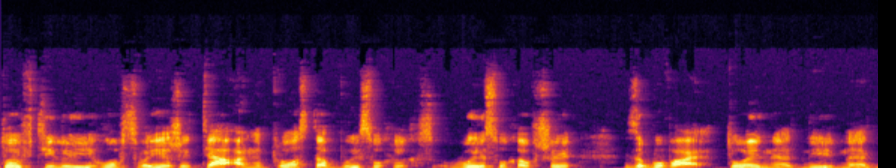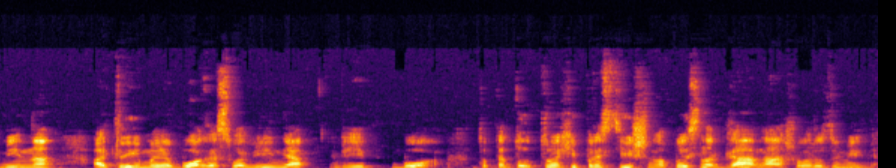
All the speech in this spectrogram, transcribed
той втілює його в своє життя, а не просто вислухавши, забуває. Той неодмі- неодмінно отримує благословіння від Бога. Тобто тут трохи простіше написано для нашого розуміння.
